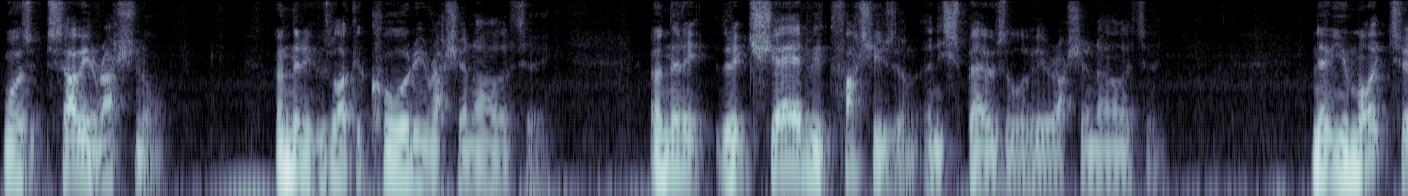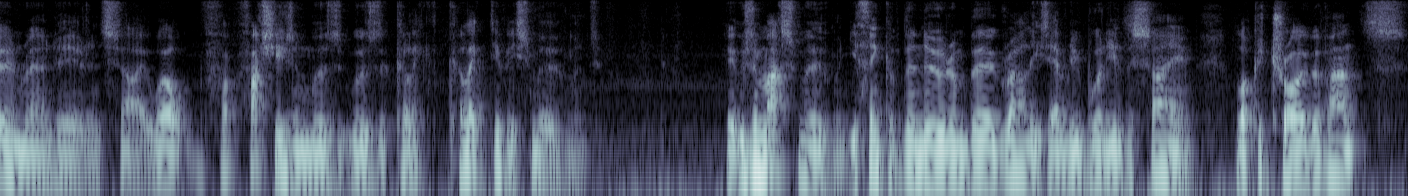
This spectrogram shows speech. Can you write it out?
was so irrational, and that it was like a core irrationality, and that it that it shared with fascism an espousal of irrationality. Now you might turn around here and say, well, f- fascism was was a collect- collectivist movement. It was a mass movement. You think of the Nuremberg rallies, everybody the same, like a tribe of ants,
